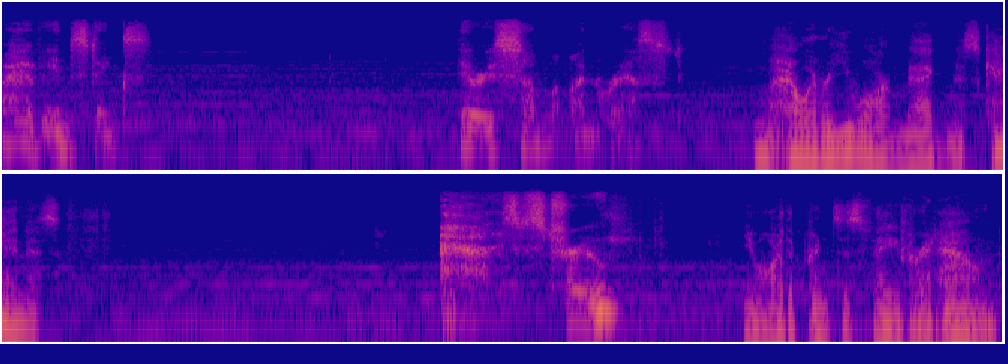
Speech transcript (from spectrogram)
I have instincts. There is some unrest. However, you are Magnus Canis. Ah, this is true. You are the prince's favorite hound.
